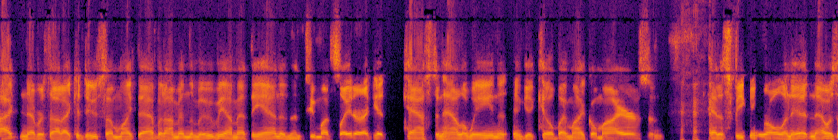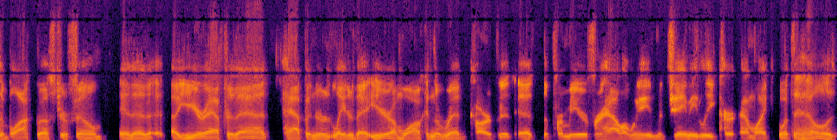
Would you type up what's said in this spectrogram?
I never thought I could do something like that, but I'm in the movie. I'm at the end, and then two months later, I get cast in Halloween and get killed by Michael Myers and had a speaking role in it. And that was a blockbuster film. And then a year after that happened, or later that year, I'm walking the red carpet at the premiere for Halloween with Jamie Lee Curtis. I'm like, what the hell has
